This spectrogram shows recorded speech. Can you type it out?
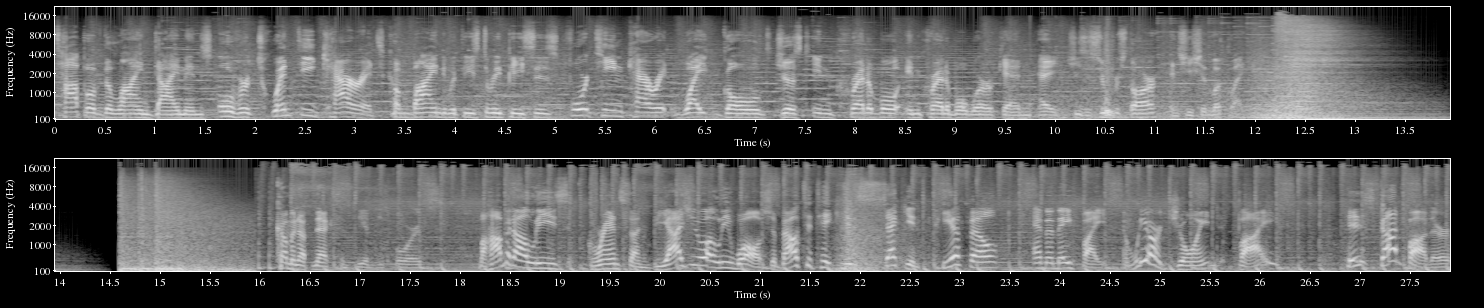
top of the line diamonds. Over 20 carats combined with these three pieces. 14 carat white gold. Just incredible, incredible work. And hey, she's a superstar, and she should look like it. Coming up next in TMZ Sports, Muhammad Ali's grandson, Biaggio Ali Walsh, about to take his second PFL MMA fight. And we are joined by his godfather,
